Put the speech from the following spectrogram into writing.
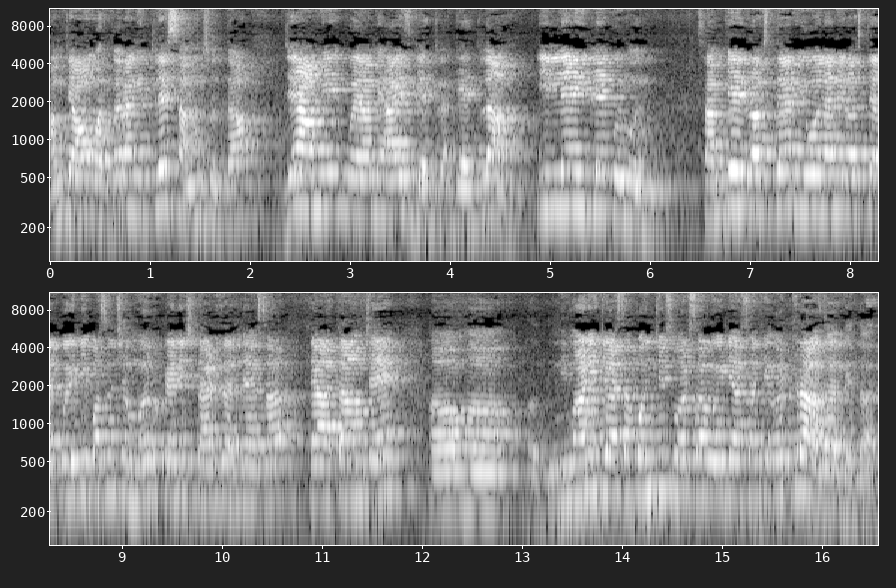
आमच्या हांव वर्करांक इतलेंच सांगूंक सोदतां जे आमी पळय आमी आयज घेतला घेतलां इल्लें इल्लें करून. सामके रस्त्यार येवन आनी रस्त्यार पयलीं पासून शंबर रुपयांनी स्टार्ट जाल्लें आसा ते आतां आमचे निमाणी जे आसा पंचवीस वर्सां वयली आसा ती अठरा हजार घेतात.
